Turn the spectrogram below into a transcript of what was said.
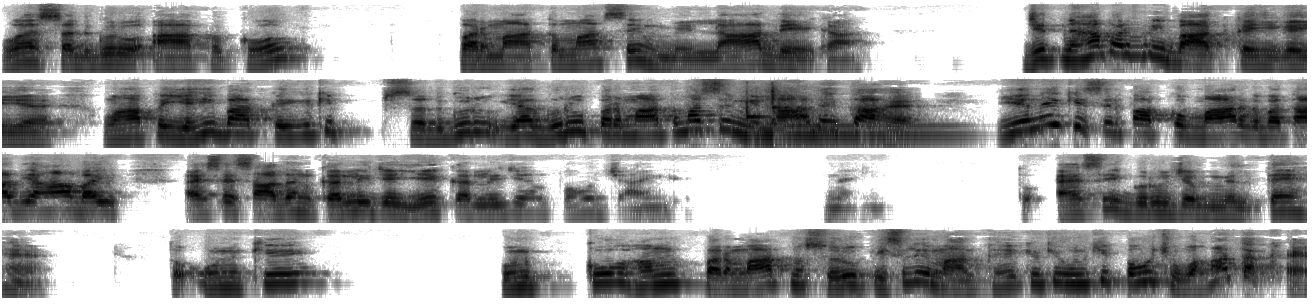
वह सदगुरु आपको परमात्मा से मिला देगा। जितना पर भी बात कही गई है वहाँ पे यही बात कही गई कि सदगुरु या गुरु परमात्मा से मिला देता है। ये नहीं कि सिर्फ़ आपको मार्ग बता दिया हाँ भाई ऐसे साधन कर लीजिए ये कर लीजिए हम पहुँच जाएँगे। नहीं। तो ऐसे गुरु जब मिलते हैं तो उनके उनको हम परमात्मा स्वरूप इसलिए मानते हैं क्योंकि उनकी पहुँच वहाँ तक है।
